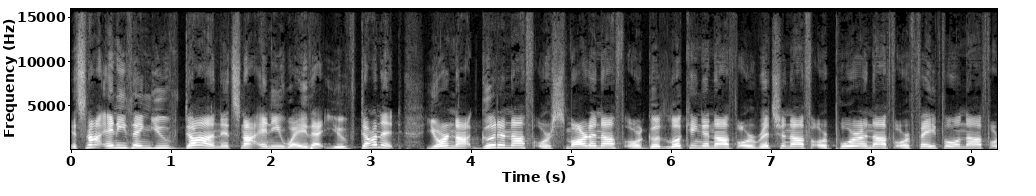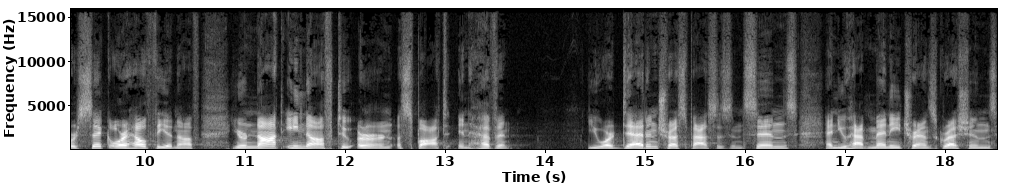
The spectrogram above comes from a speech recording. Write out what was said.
It's not anything you've done. It's not any way that you've done it. You're not good enough or smart enough or good looking enough or rich enough or poor enough or faithful enough or sick or healthy enough. You're not enough to earn a spot in heaven. You are dead in trespasses and sins, and you have many transgressions,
